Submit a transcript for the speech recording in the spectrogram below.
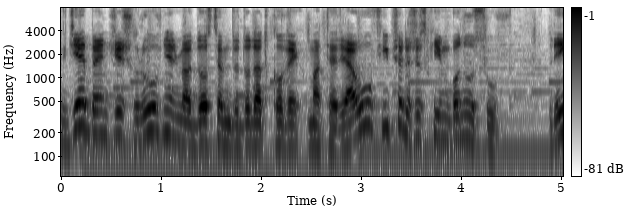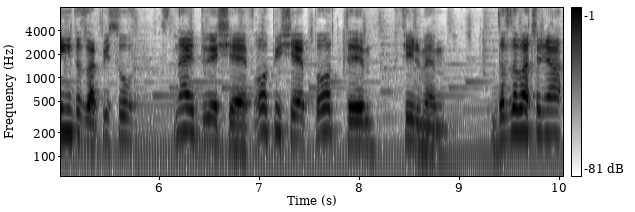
gdzie będziesz również miał dostęp do dodatkowych materiałów i przede wszystkim bonusów. Link do zapisów znajduje się w opisie pod tym filmem. Do zobaczenia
